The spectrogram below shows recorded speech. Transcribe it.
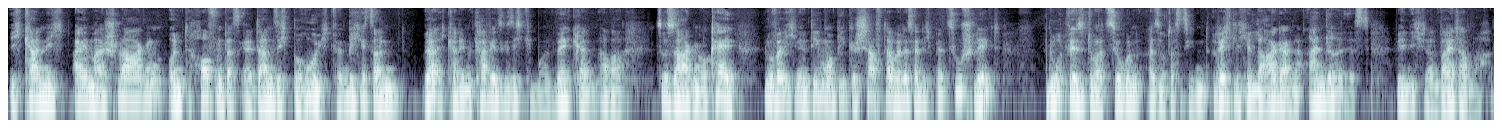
Ich kann nicht einmal schlagen und hoffen, dass er dann sich beruhigt. Für mich ist dann, ja, ich kann einen Kaffee ins Gesicht kippen und wegrennen, aber zu sagen, okay, nur weil ich in dem Moment geschafft habe, dass er nicht mehr zuschlägt, Notwehrsituation, also dass die rechtliche Lage eine andere ist, wenn ich dann weitermache.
